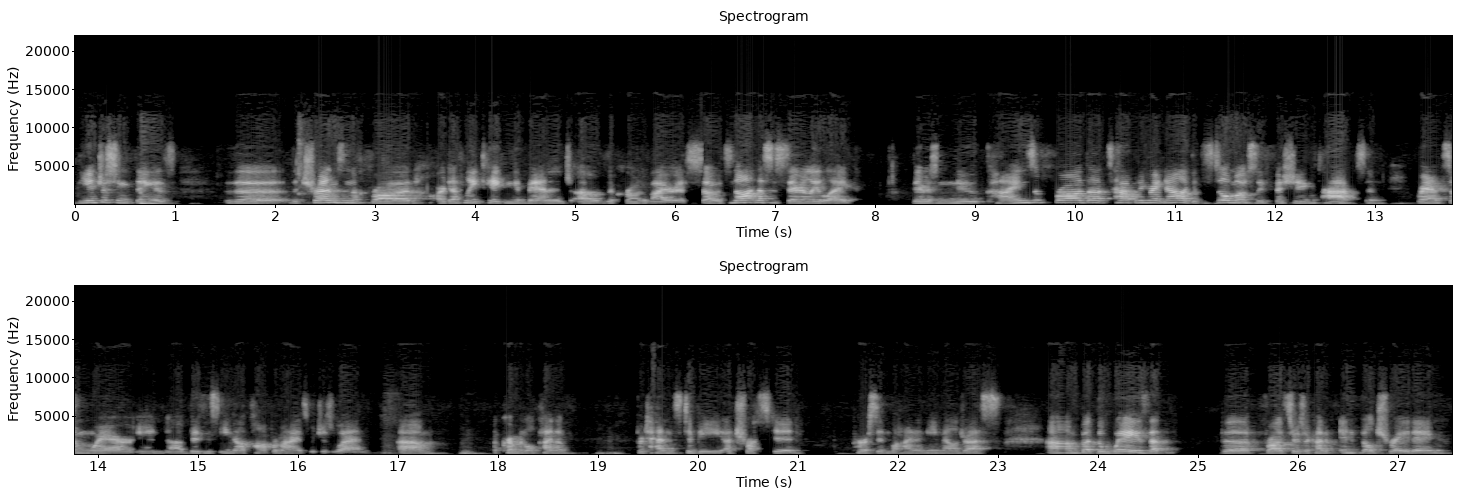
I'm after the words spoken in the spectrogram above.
the interesting thing is the the trends in the fraud are definitely taking advantage of the coronavirus. So it's not necessarily like there's new kinds of fraud that's happening right now. Like it's still mostly phishing attacks and ransomware and uh, business email compromise, which is when um, a criminal kind of pretends to be a trusted person behind an email address. Um, but the ways that the fraudsters are kind of infiltrating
